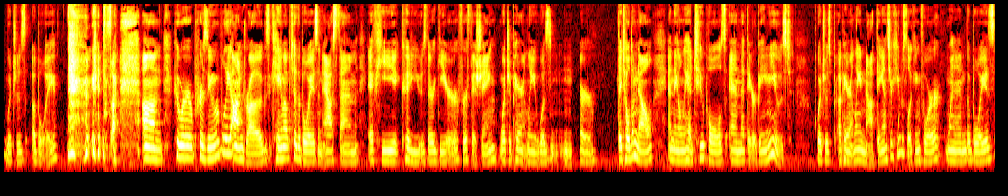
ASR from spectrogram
which is a boy, um, who were presumably on drugs, came up to the boys and asked them if he could use their gear for fishing, which apparently was, or they told him no, and they only had two poles and that they were being used, which was apparently not the answer he was looking for. When the boys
